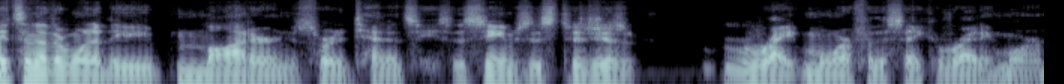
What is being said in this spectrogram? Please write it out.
it's another one of the modern sort of tendencies it seems is to just write more for the sake of writing more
